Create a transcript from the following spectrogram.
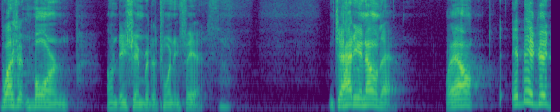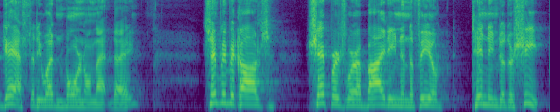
wasn't born on December the 25th. So, how do you know that? Well, it'd be a good guess that he wasn't born on that day, simply because shepherds were abiding in the field tending to their sheep.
